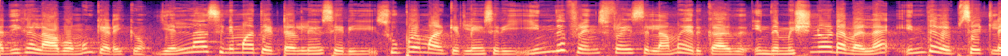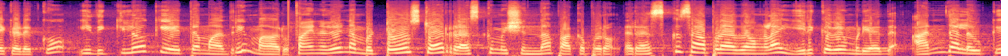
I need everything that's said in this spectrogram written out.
அதிக லாபமும் கிடைக்கும். எல்லா சினிமா தேட்டர்லையும் சரி சூப்பர் மார்க்கெட்லையும் சரி இந்த ஃப்ரெஞ்ச் ஃப்ரைஸ் இல்லாமல் இருக்காது. இந்த மிஷினோட விலை இந்த வெப்சைட்டில் கிடைக்கும். இது கிலோக்கு ஏற்ற மாதிரி மாறும். ஃபைனலி நம்ம டோஸ்டர் ரஸ்க் மிஷின் தான் பார்க்க போகிறோம் ரஸ்க் சாப்பிடாதவங்களா இருக்கவே முடியாது. அந்த அளவுக்கு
